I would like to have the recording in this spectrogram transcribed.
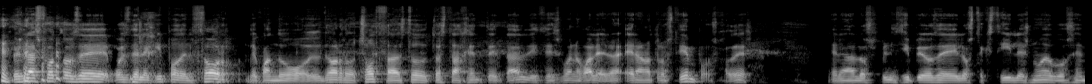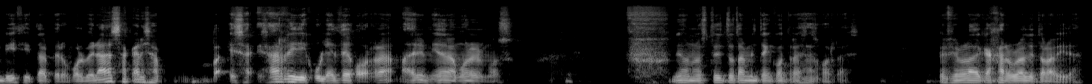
¿Ves las fotos de, pues, del equipo del Thor, de cuando Eduardo Chozas, todo, toda esta gente y tal? Dices, bueno, vale, era- eran otros tiempos, joder. Eran los principios de los textiles nuevos en bici y tal, pero volver a sacar esa, esa, esa ridiculez de gorra, madre mía del amor hermoso. Uf, Yo no estoy totalmente en contra de esas gorras. Prefiero la de caja rural de toda la vida.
